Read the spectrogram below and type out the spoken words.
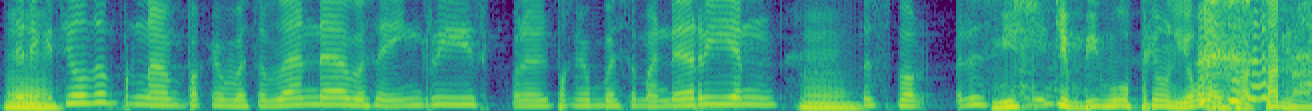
Dari hmm. kecil tuh pernah pakai bahasa Belanda, bahasa Inggris, kemudian pakai bahasa Mandarin, hmm. terus terus Ni si pionya wo pion yang kata nah.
